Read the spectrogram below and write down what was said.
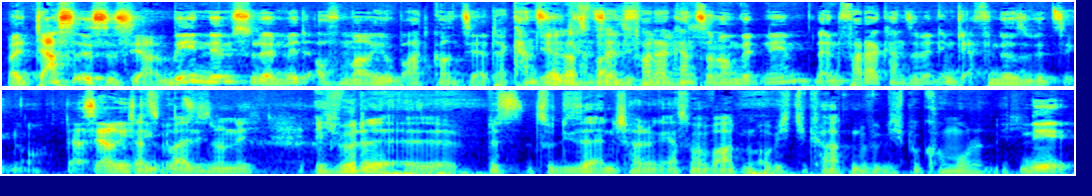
Weil das ist es ja. Wen nimmst du denn mit auf ein Mario Bart Konzert? Da kannst Ja, du kannst deinen Vater kannst du noch mitnehmen. Deinen Vater kannst du mitnehmen. Der findet das witzig noch. Das ist ja richtig. Das weiß ich witzig. noch nicht. Ich würde äh, bis zu dieser Entscheidung erstmal warten, ob ich die Karten wirklich bekomme oder nicht. Nee,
